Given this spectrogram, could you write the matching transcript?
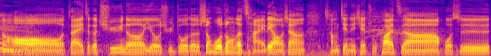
然后在这个区域呢，也有许多的生活中的材料，像常见的一些竹筷子啊，或是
